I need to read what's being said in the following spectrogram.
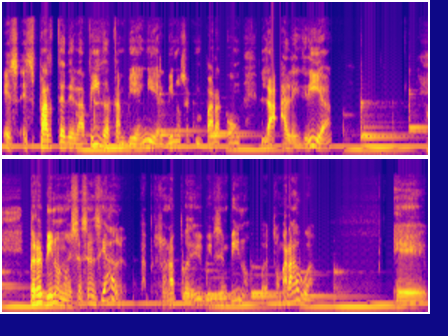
es, es parte de la vida también y el vino se compara con la alegría. Pero el vino no es esencial. La persona puede vivir sin vino, puede tomar agua. Eh,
